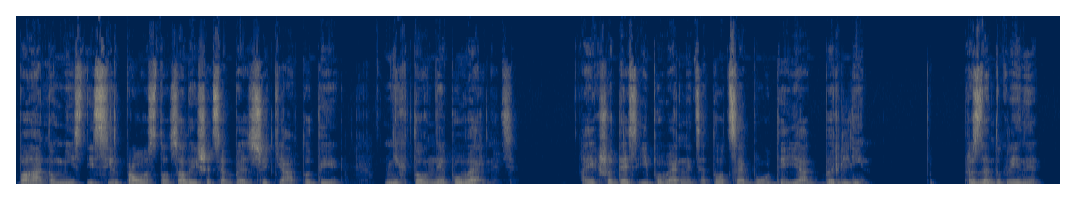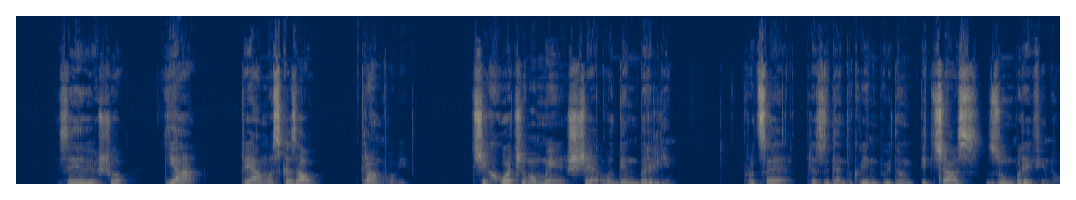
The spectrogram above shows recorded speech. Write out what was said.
багато міст і сіл просто залишаться без життя, туди ніхто не повернеться. А якщо десь і повернеться, то це буде як Берлін. Президент України заявив, що я прямо сказав Трампові, чи хочемо ми ще один Берлін. Про це президент України повідомив під час зум-брифінгу.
